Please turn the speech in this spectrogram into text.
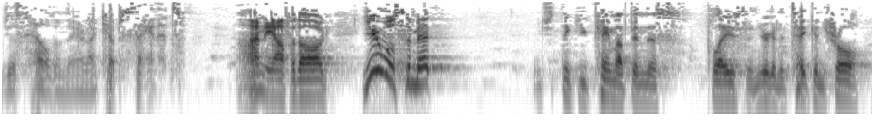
Just held him there and I kept saying it. I'm the alpha dog. You will submit. Don't you think you came up in this place and you're going to take control?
